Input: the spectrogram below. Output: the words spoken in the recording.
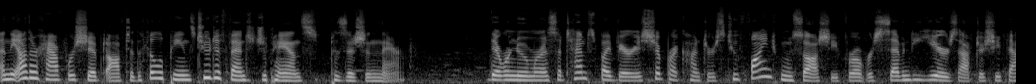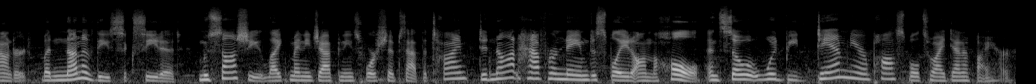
and the other half were shipped off to the Philippines to defend Japan's position there. There were numerous attempts by various shipwreck hunters to find Musashi for over 70 years after she foundered, but none of these succeeded. Musashi, like many Japanese warships at the time, did not have her name displayed on the hull, and so it would be damn near impossible to identify her.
